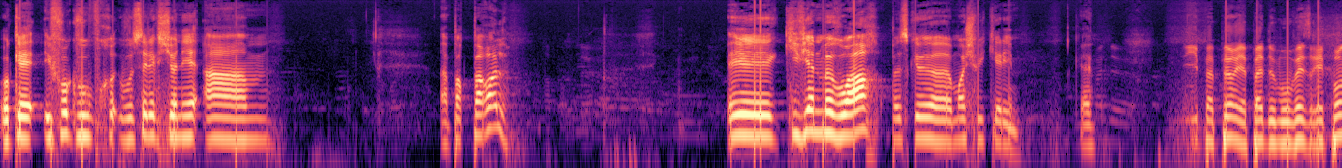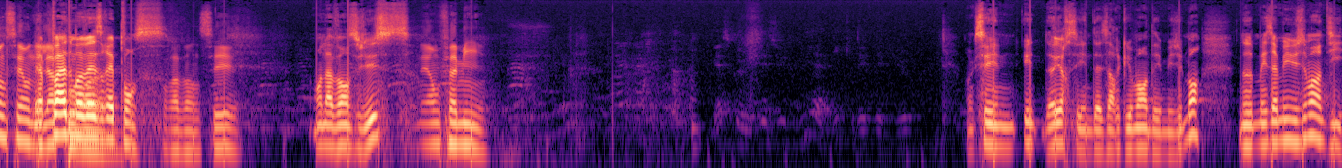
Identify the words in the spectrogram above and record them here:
Ok, il faut que vous, vous sélectionnez un, un porte-parole et qui vienne me voir parce que euh, moi je suis Kérim. N'ayez pas peur, il n'y a pas de mauvaise réponse. hein, Il n'y a là pas de mauvaise euh, réponse. Pour avancer. On avance juste. On est en famille. D'ailleurs, c'est un des arguments des musulmans. Nos- mes amis musulmans ont dit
